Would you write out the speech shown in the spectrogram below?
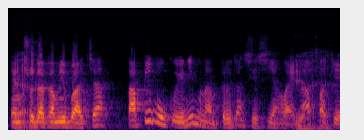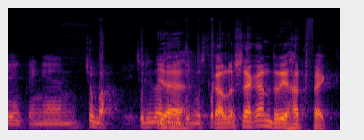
yang Ya. sudah kami baca. Tapi buku ini menampilkan sisi yang lain. Ya. Apa yang pengen coba cerita Ya, sedikit kalau saya kan dari hard fact,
